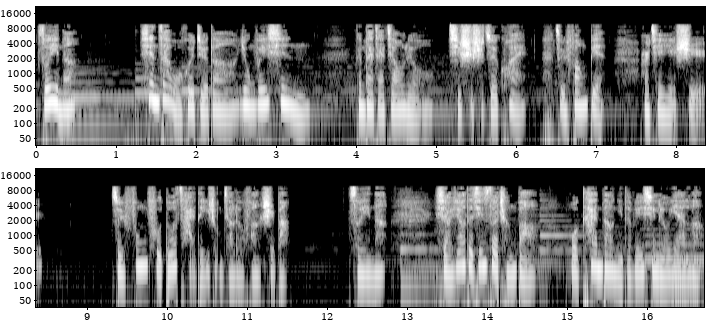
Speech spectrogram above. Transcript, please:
所以呢，现在我会觉得用微信跟大家交流其实是最快、最方便，而且也是最丰富多彩的一种交流方式吧。所以呢，小妖的金色城堡，我看到你的微信留言了。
